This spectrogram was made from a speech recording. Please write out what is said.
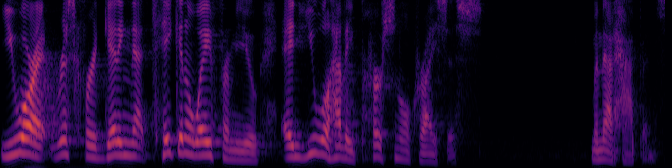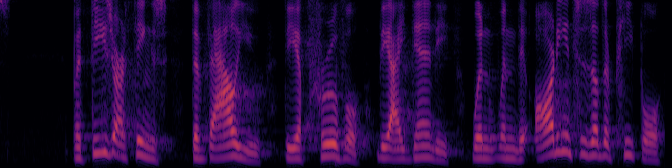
you are at risk for getting that taken away from you, and you will have a personal crisis when that happens. But these are things the value, the approval, the identity. When, when the audience is other people,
